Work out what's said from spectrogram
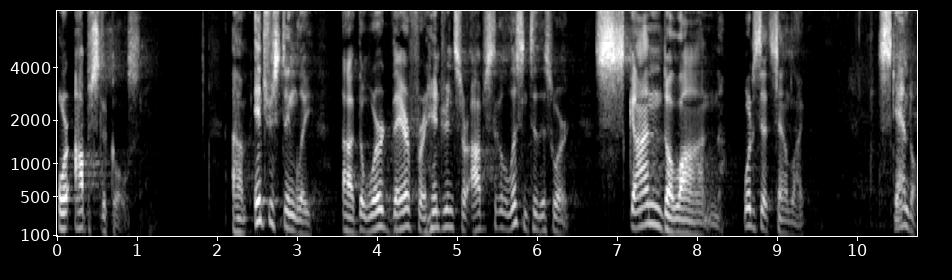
or obstacles. Um, interestingly, uh, the word there for hindrance or obstacle, listen to this word scandalon. What does that sound like? Scandal.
